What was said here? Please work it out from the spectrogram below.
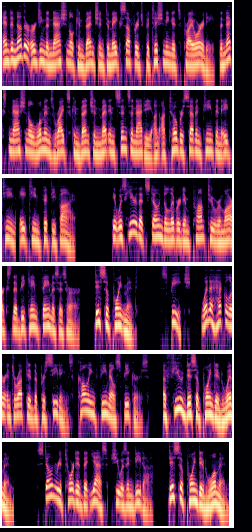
and another urging the National Convention to make suffrage petitioning its priority. The next National Women's Rights Convention met in Cincinnati on October 17 and 18, 1855. It was here that Stone delivered impromptu remarks that became famous as her disappointment speech. When a heckler interrupted the proceedings, calling female speakers, a few disappointed women, Stone retorted that yes, she was indeed a disappointed woman,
